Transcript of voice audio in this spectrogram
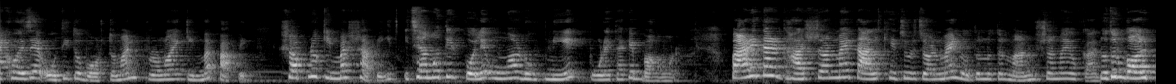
এক হয়ে যায় অতীত বর্তমান, প্রণয় কিংবা পাপে, স্বপ্ন কিংবা সাপে। ইচ্ছামতির কোলে উঙা রূপ নিয়ে পড়ে থাকে বাঁওর। পারে তার ঘাস জন্মায়, তাল খেজুর জন্মায়, নতুন নতুন মানুষ জন্মায় ও কাজ। নতুন গল্প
